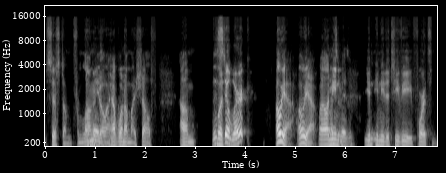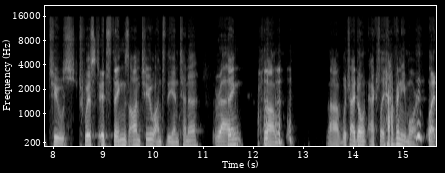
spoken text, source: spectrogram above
system from long Amazing. ago. I have one on my shelf. Um, Does but, it still work? Oh yeah, oh yeah. Well, I That's mean, amazing you, you need a TV for it to twist its things onto onto the antenna right. thing. Um, uh, which I don't actually have anymore, but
